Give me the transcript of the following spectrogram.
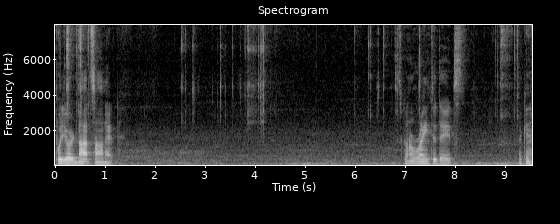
put your nuts on it. It's gonna rain today. It's, I can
